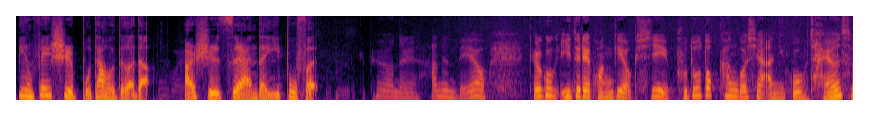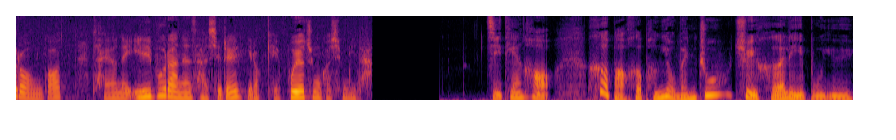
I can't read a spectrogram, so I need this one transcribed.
并非是不道德的而是自然的一部分。几天后贺宝和朋友文珠去河里捕鱼。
